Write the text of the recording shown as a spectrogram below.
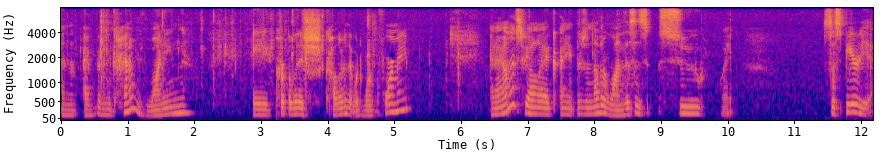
and I've been kind of wanting a purplish color that would work for me. And I almost feel like I, there's another one. This is Sue, wait, Suspiria.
